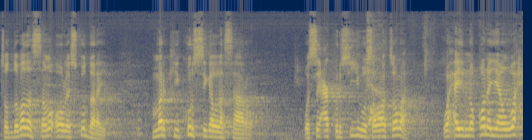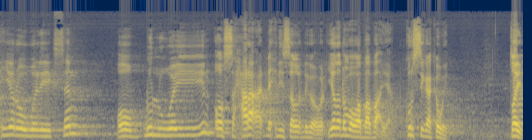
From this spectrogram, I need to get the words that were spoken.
Toddobada samo oo laysku daray markii kursiga la saaro wasica kursiyuhu samawaat soo waxay noqonayaan wax yaroo wareegsan oo dhul weyn oo saxara ah dhexdiisa la dhigo. Iyadoo dhanba waa baaba'aya kursigaa ka weyn. Ayb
